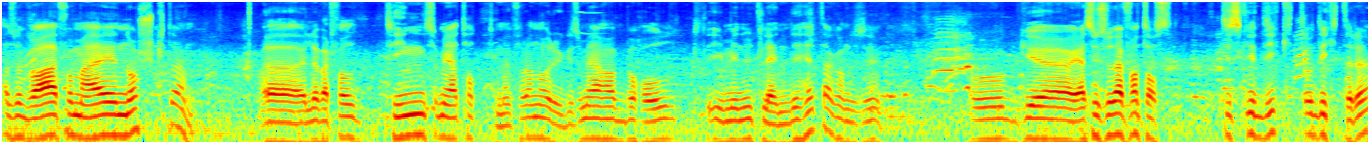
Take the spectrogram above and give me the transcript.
Altså hva er for meg norsk, da? Eh, eller i hvert fall ting som jeg har tatt med fra Norge, som jeg har beholdt i min utlendighet, da, kan du si. Og eh, jeg syns jo det er fantastiske dikt og diktere.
